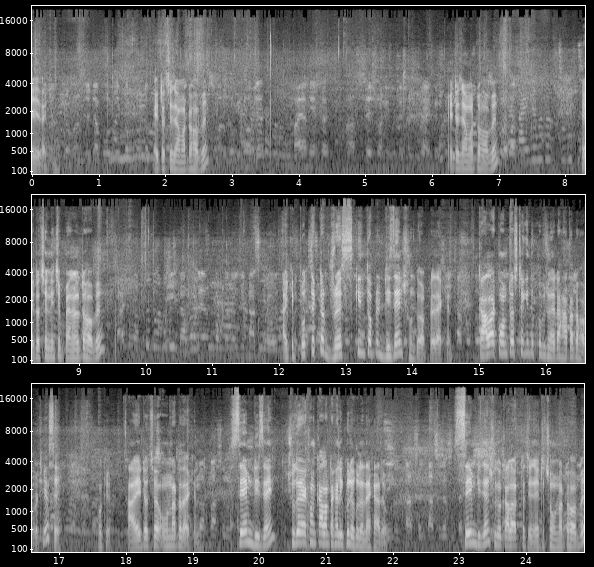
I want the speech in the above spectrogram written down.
এই দেখেন, এটা হচ্ছে জামাটা হবে। এটা জামাটা হবে। এটা হচ্ছে নিচে প্যানেলটা হবে। আর কি প্রত্যেকটা ড্রেস কিন্তু আপনার ডিজাইন সুন্দর আপনি দেখেন। কালার কন্ট্রাস্টটা কিন্তু খুবই সুন্দর, এটা হাতাটা হবে, ঠিক আছে? ওকে আর এটা হচ্ছে ওনাটা দেখেন। সেম ডিজাইন শুধু এখন কালারটা খালি খুলে খুলে দেখা যাও সেম ডিজাইন শুধু কালারটা চেঞ্জ এটা হচ্ছে ওনাটা হবে।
